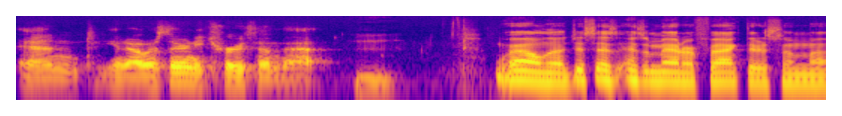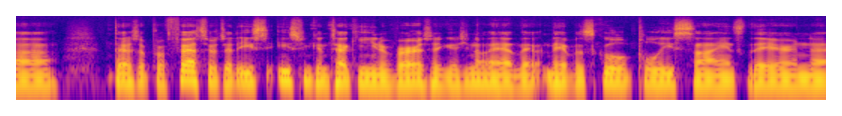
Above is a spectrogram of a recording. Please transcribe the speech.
And, you know, is there any truth in that? Hmm. Well, uh, just as, as a matter of fact, there's some uh, there's a professor at East, Eastern Kentucky University because you know they have they have a school of police science there, and uh,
